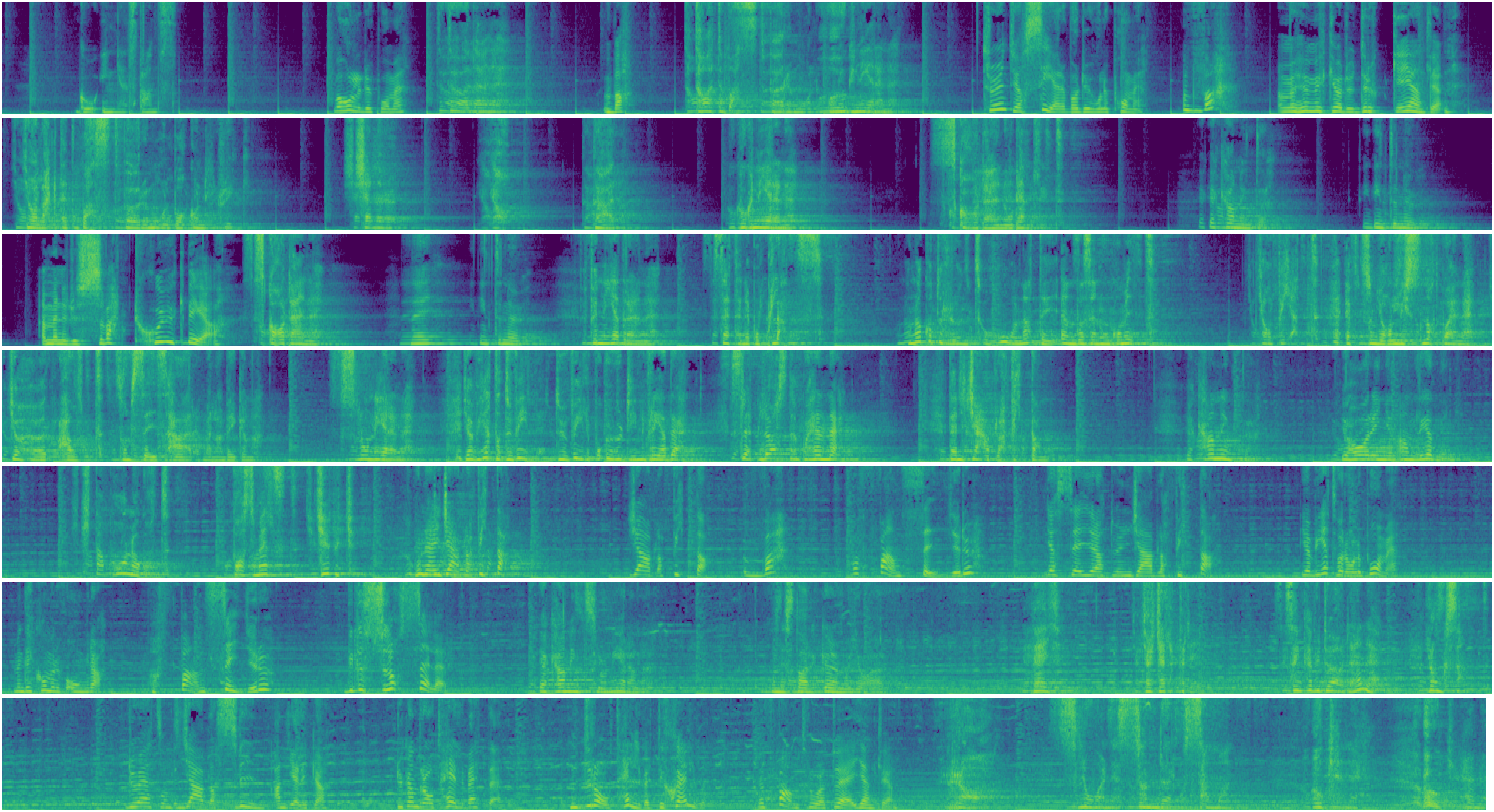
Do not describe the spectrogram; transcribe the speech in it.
Gå ingenstans. Vad håller du på med? Döda henne. Va? Ta ett vasst föremål och hugg ner henne. Tror du inte jag ser vad du håller på med? Va? Men hur mycket har du druckit egentligen? Jag har lagt ett vasst föremål bakom din rygg. Känner du? Ja. Där. Hugg ner henne. Skada henne ordentligt. Jag kan inte. Inte nu. Men är du svartsjuk Bea? Skada henne. Nej, inte nu. Förnedra henne. Sätt henne på plats. Hon har gått runt och hånat dig ända sedan hon kom hit. Jag vet, eftersom jag har lyssnat på henne. Jag hör allt som sägs här mellan väggarna. Slå ner henne. Jag vet att du vill. Du vill få ur din vrede. Släpp lös den på henne. Den jävla fittan. Jag kan inte. Jag har ingen anledning. Hitta på något. Vad som helst. Ljug. Hon är en jävla fitta. Jävla fitta. Va? Vad fan säger du? Jag säger att du är en jävla fitta. Jag vet vad du håller på med. Men det kommer du få ångra. Vad fan säger du? Vill du slåss eller? Jag kan inte slå ner henne. Hon är starkare än vad jag är. Nej. Jag hjälper dig. Sen kan vi döda henne. Långsamt. Du är ett sånt jävla svin, Angelica. Du kan dra åt helvete. Dra åt helvete själv. Vem fan tror att du är egentligen? Bra. Slå henne sönder och samman. Hugg henne. Hugg henne.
